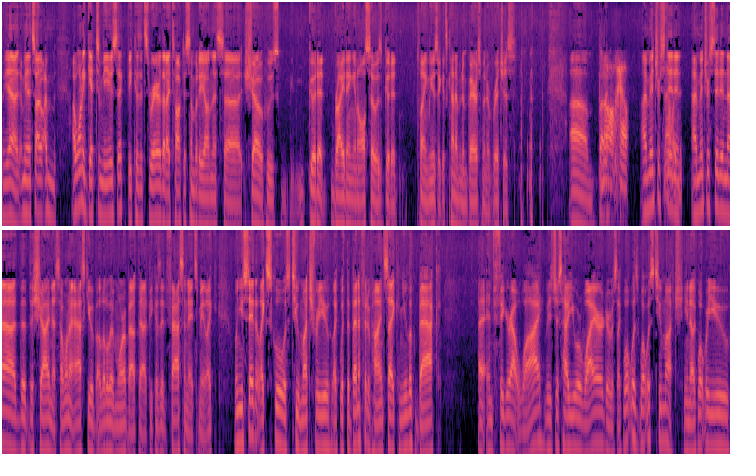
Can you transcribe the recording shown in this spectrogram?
Yeah. I mean, it's I, I'm I want to get to music because it's rare that I talk to somebody on this uh, show who's good at writing and also is good at playing music. It's kind of an embarrassment of riches. um, but no, I'm, hell, I'm interested No, in I'm interested in uh, the the shyness. I want to ask you a little bit more about that because it fascinates me. Like when you say that like school was too much for you, like with the benefit of hindsight, can you look back uh, and figure out why? Was it just how you were wired, or was like what was what was too much? You know, like what were you?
